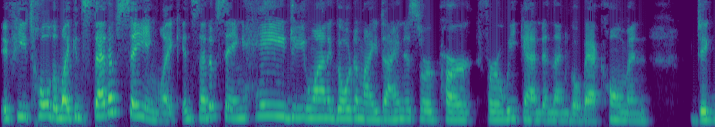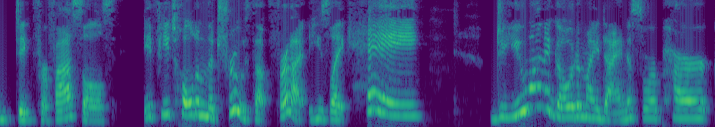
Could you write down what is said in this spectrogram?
If he told him, like, instead of saying, like, instead of saying, hey, do you want to go to my dinosaur park for a weekend and then go back home and dig, dig for fossils? If he told him the truth up front, he's like, hey, do you want to go to my dinosaur park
